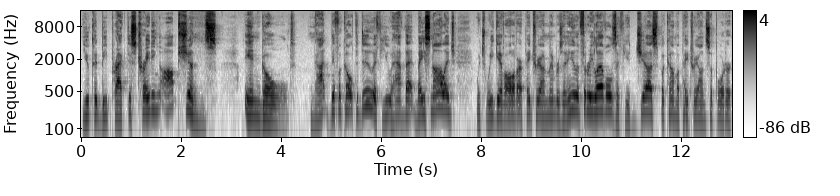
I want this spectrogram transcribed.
You could be practice trading options in gold. Not difficult to do if you have that base knowledge which we give all of our Patreon members at any of the three levels. If you just become a Patreon supporter,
